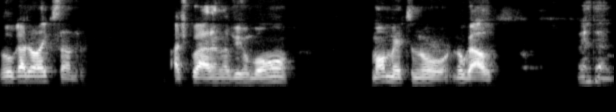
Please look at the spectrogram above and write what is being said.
no lugar do Alexandre. Acho que o Arana vive um bom momento no, no Galo. Verdade.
